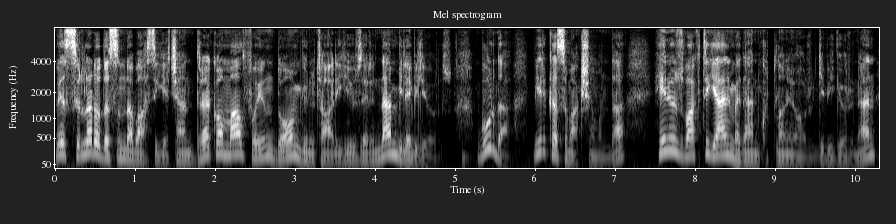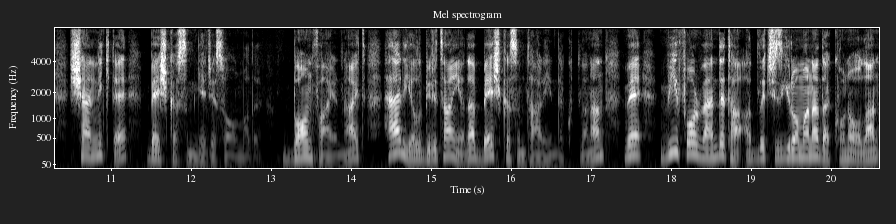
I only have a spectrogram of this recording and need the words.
ve Sırlar Odası'nda bahsi geçen Draco Malfoy'un doğum günü tarihi üzerinden bilebiliyoruz. Burada 1 Kasım akşamında henüz vakti gelmeden kutlanıyor gibi görünen şenlik de 5 Kasım gecesi olmalı. Bonfire Night her yıl Britanya'da 5 Kasım tarihinde kutlanan ve V for Vendetta adlı çizgi romana da konu olan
